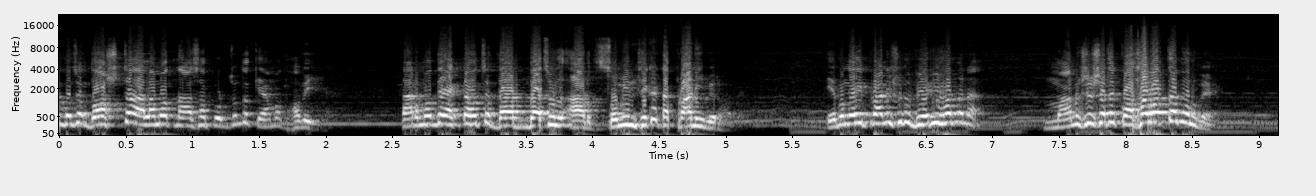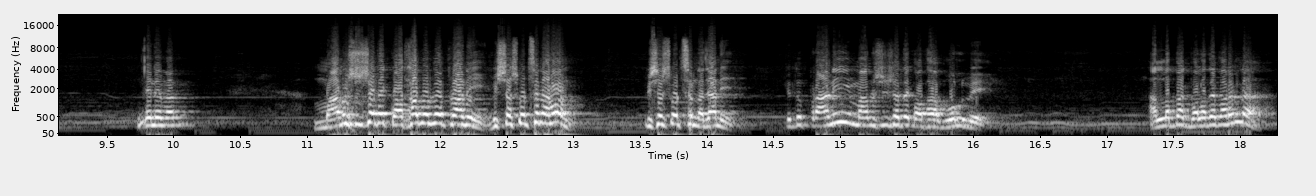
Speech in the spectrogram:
বলছেন, দশটা আলামত না আসা পর্যন্ত কিয়ামত হবেই। তার মধ্যে একটা হচ্ছে দাঁত বাচুল আর জমিন থেকে একটা প্রাণী বের হবে। এবং এই প্রাণী শুধু বেরই হবে না। মানুষের সাথে কথাবার্তা বলবে? জেনে নেবেন মানুষের সাথে কথা বলবে প্রাণী, বিশ্বাস করছেন এখন? বিশ্বাস করছেন না, জানি। কিন্তু প্রাণী মানুষের সাথে কথা বলবে। আল্লাহ পাক বলাতে পারেন না?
